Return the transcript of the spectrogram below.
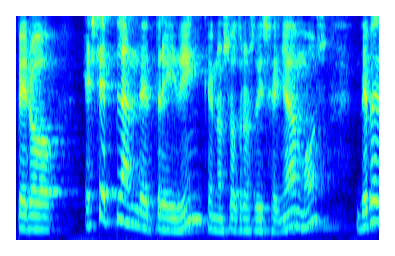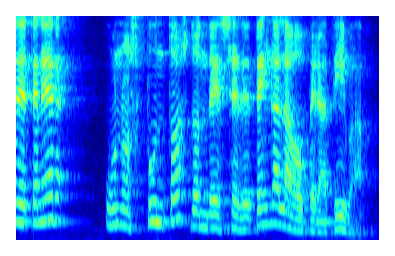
Pero ese plan de trading que nosotros diseñamos debe de tener unos puntos donde se detenga la operativa.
